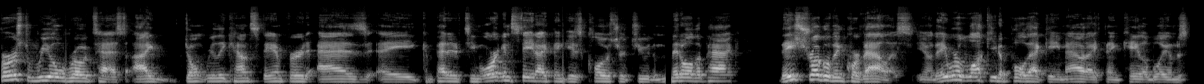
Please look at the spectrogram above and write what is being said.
first real road test. I don't really count Stanford as a competitive team. Oregon State, I think, is closer to the middle of the pack. They struggled in Corvallis. You know, they were lucky to pull that game out. I think Caleb Williams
